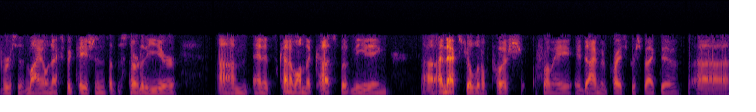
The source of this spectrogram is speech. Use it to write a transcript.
versus my own expectations at the start of the year, um, and it's kind of on the cusp of needing uh, an extra little push from a, a diamond price perspective, uh,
